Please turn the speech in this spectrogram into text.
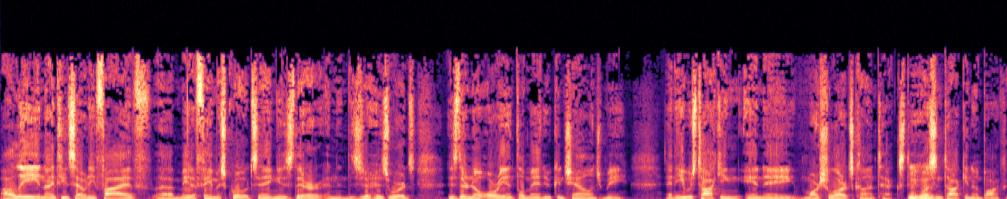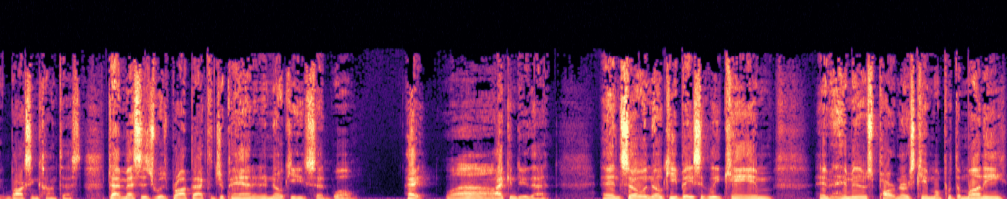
Ali in 1975 uh, made a famous quote saying, "Is there?" and these are his words: "Is there no Oriental man who can challenge me?" And he was talking in a martial arts context. He wasn't talking in a box, boxing contest. That message was brought back to Japan, and Inoki said, "Well, hey, Wow. I can do that." And so Inoki basically came, him, him and his partners came up with the money.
